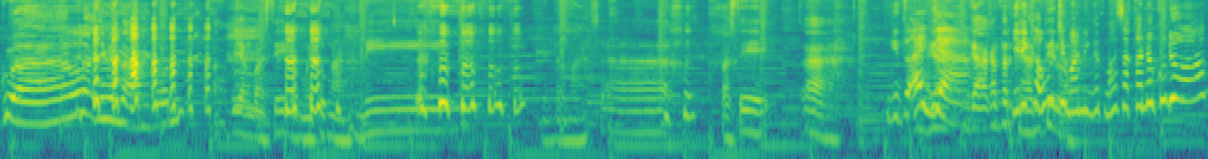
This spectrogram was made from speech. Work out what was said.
Gualanya minta ampun. Tapi yang pasti kamu itu pasti ah Gitu aja. nggak akan terganti Jadi kamu cuma inget masakan aku doang.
